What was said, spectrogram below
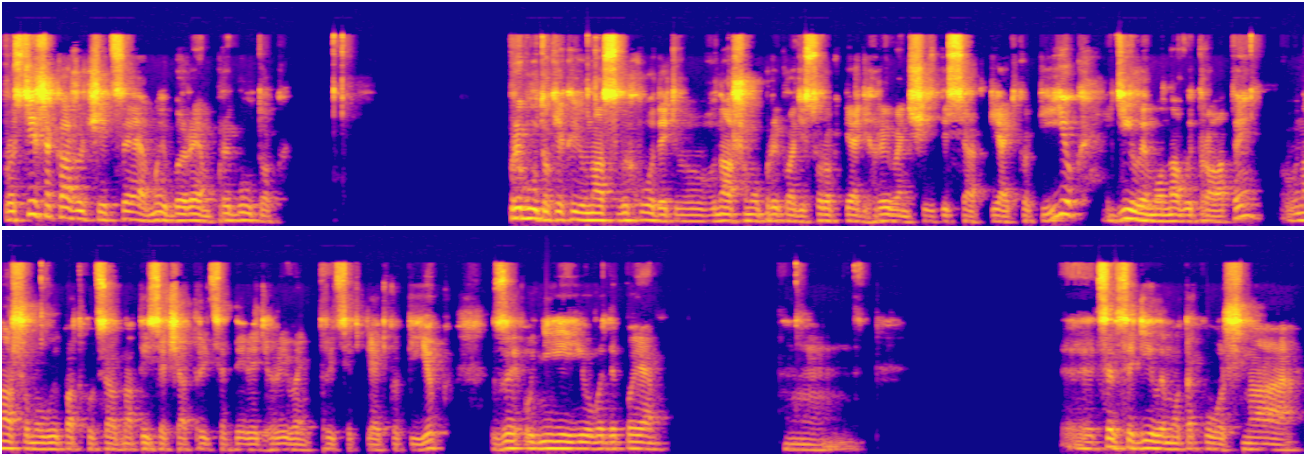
простіше кажучи, це ми беремо прибуток. Прибуток, який у нас виходить в нашому прикладі 45 гривень 65 копійок, ділимо на витрати. В нашому випадку це 1039 гривень 35 копійок з однієї ОВДП. Е, це все ділимо також на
